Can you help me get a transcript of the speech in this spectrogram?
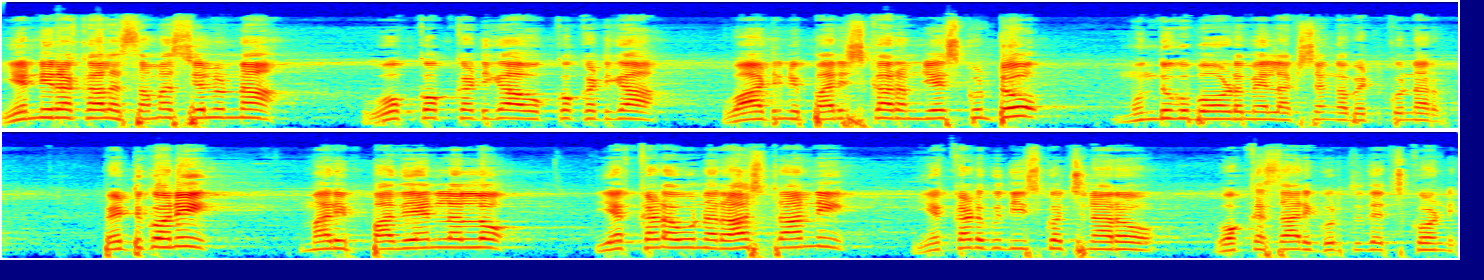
ఎన్ని రకాల సమస్యలున్నా ఒక్కొక్కటిగా ఒక్కొక్కటిగా వాటిని పరిష్కారం చేసుకుంటూ ముందుకు పోవడమే లక్ష్యంగా పెట్టుకున్నారు. పెట్టుకొని మరి పదేళ్ళలో ఎక్కడ ఉన్న రాష్ట్రాన్ని ఎక్కడకు తీసుకొచ్చినారో ఒక్కసారి గుర్తు తెచ్చుకోండి.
